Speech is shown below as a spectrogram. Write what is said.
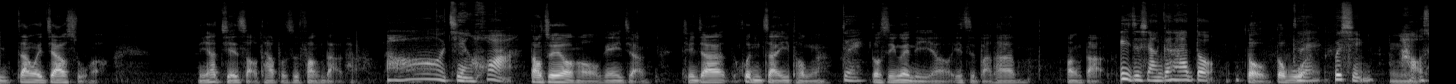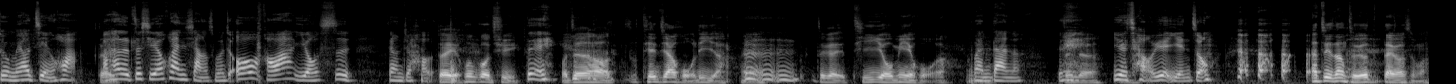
你当为家属哈、你要减少它，不是放大它，哦，简化，到最后哈、我跟你讲，全家混战一通啊，对，都是因为你哦一直把它放大，一直想跟他斗，斗斗不完对。，不行。好，所以我们要简化，把对他的这些幻想什么就哦，好啊，有事，这样就好了。对，混过去，对，我觉得哈、添加火力啊，嗯嗯嗯嗯，这个提油灭火啊。完蛋了，真的越吵越严重。那这张图又代表什么？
